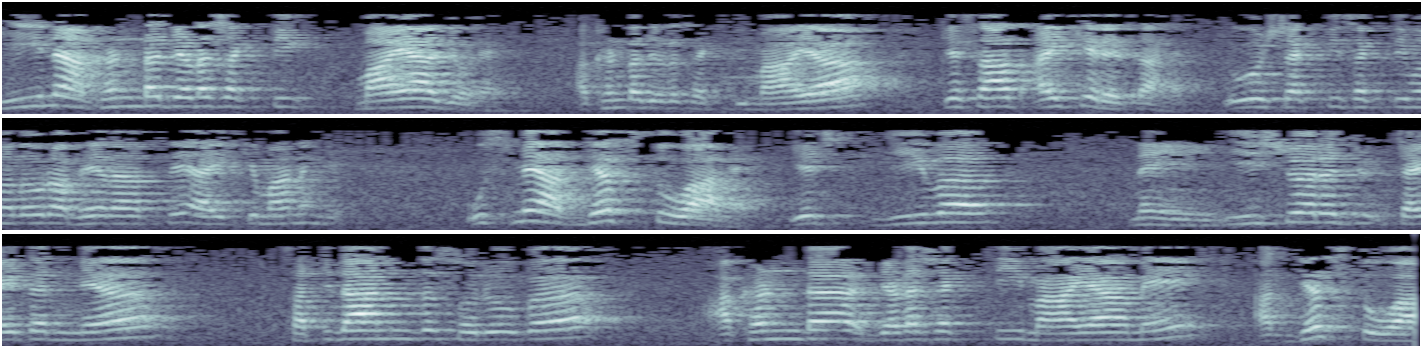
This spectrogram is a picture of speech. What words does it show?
हीन अखंड जड़ शक्ति माया जो है, अखंड जड़ शक्ति माया के साथ ऐक्य रहता है तो वो शक्ति शक्ति मधुर अभेद से ऐक्य मानेंगे। उसमें अध्यस्त हुआ है, ये जीव नहीं, ईश्वर चैतन्य सचिदानंद स्वरूप अखंड जड़ शक्ति माया में अध्यस्त हुआ,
